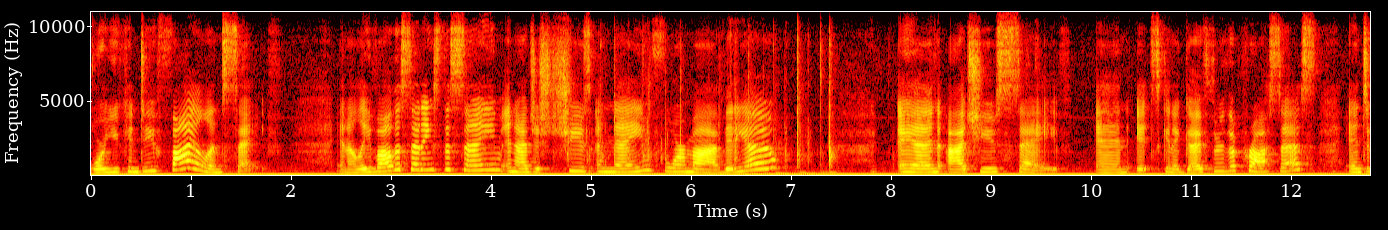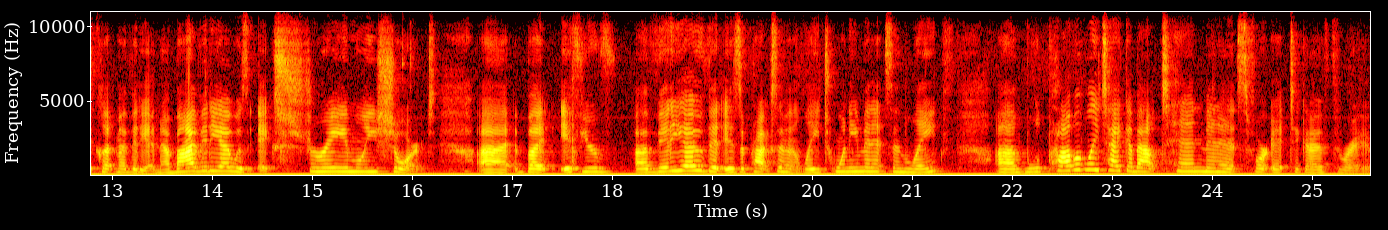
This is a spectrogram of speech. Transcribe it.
or you can do file and save and I leave all the settings the same and I just choose a name for my video and I choose save and it's going to go through the process and to clip my video. Now my video was extremely short uh, but if you're a video that is approximately 20 minutes in length um, will probably take about 10 minutes for it to go through.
